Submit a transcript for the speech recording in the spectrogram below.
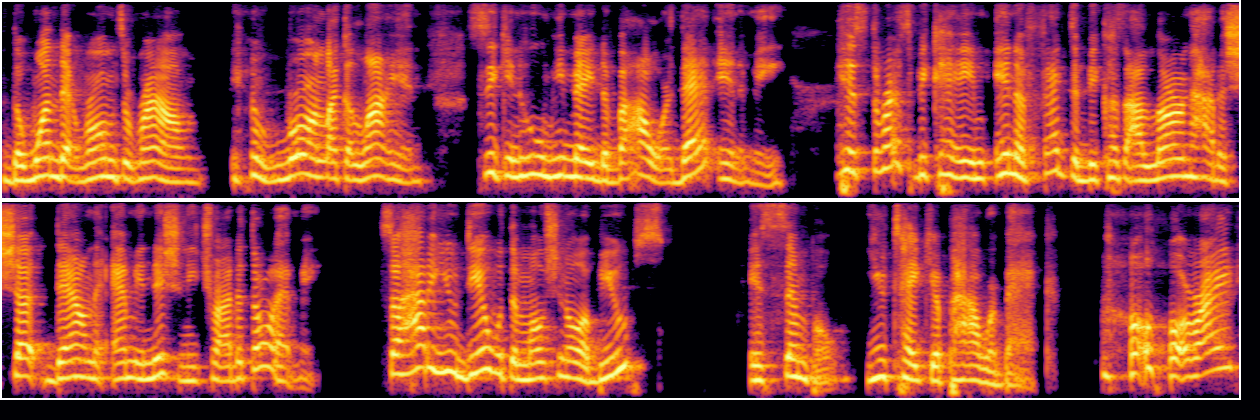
the one that roams around roaring like a lion, seeking whom he may devour, that enemy, his threats became ineffective because I learned how to shut down the ammunition he tried to throw at me. So, how do you deal with emotional abuse? It's simple. You take your power back. all right.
